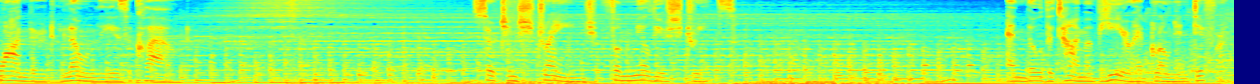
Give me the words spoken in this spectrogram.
wandered lonely as a cloud, searching strange, familiar streets. And though the time of year had grown indifferent,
